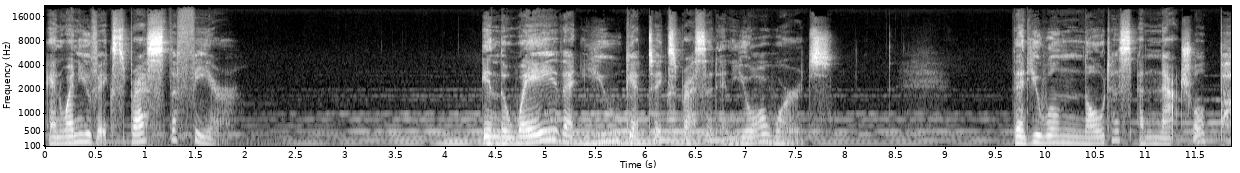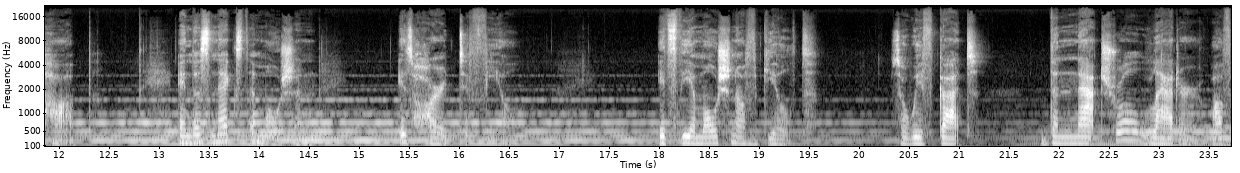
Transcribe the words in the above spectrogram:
And when you've expressed the fear, in the way that you get to express it in your words, then you will notice a natural pop, and this next emotion is hard to feel. It's the emotion of guilt. So we've got the natural ladder of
